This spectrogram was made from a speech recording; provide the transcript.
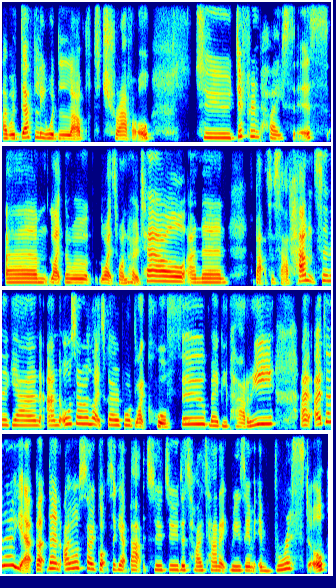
I would definitely would love to travel to different places, um, like the White Swan Hotel, and then back to Southampton again. And also, I'd like to go abroad, like Corfu, maybe Paris. I, I don't know yet. But then I also got to get back to do the Titanic Museum in Bristol.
